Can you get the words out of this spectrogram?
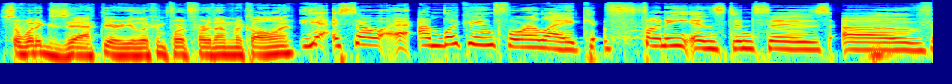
So, what exactly are you looking for for them to call in? Yeah, so I'm looking for like funny instances of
